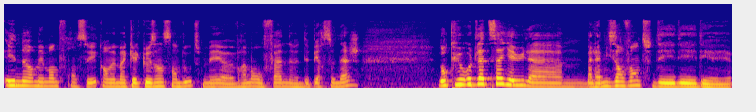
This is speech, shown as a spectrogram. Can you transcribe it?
énormément de Français, quand même à quelques-uns sans doute, mais euh, vraiment aux fans des personnages. Donc euh, au-delà de ça, il y a eu la, bah, la mise en vente des, des, des,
